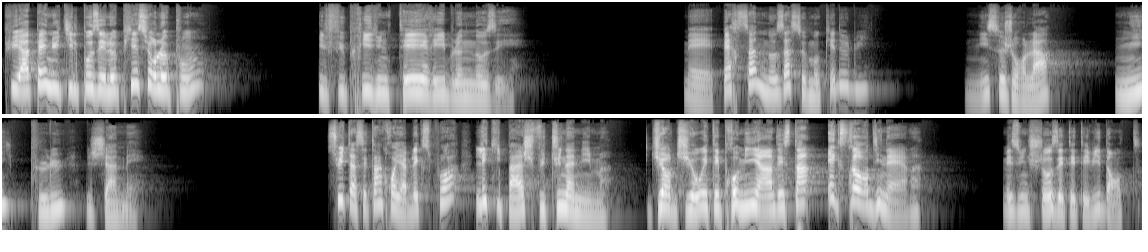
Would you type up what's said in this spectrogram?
puis à peine eut-il posé le pied sur le pont, il fut pris d'une terrible nausée. Mais personne n'osa se moquer de lui, ni ce jour-là, ni plus jamais. Suite à cet incroyable exploit, l'équipage fut unanime. Giorgio était promis à un destin extraordinaire. Mais une chose était évidente.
